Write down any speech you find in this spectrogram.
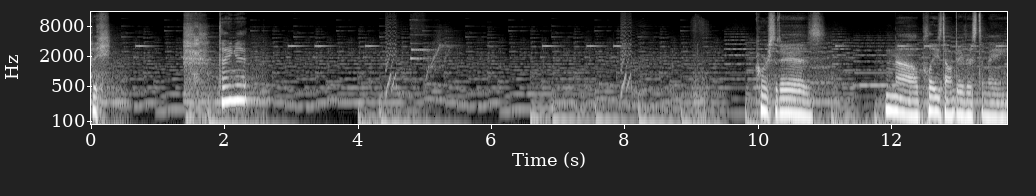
Body. Dang it. Of course it is. No, please don't do this to me.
